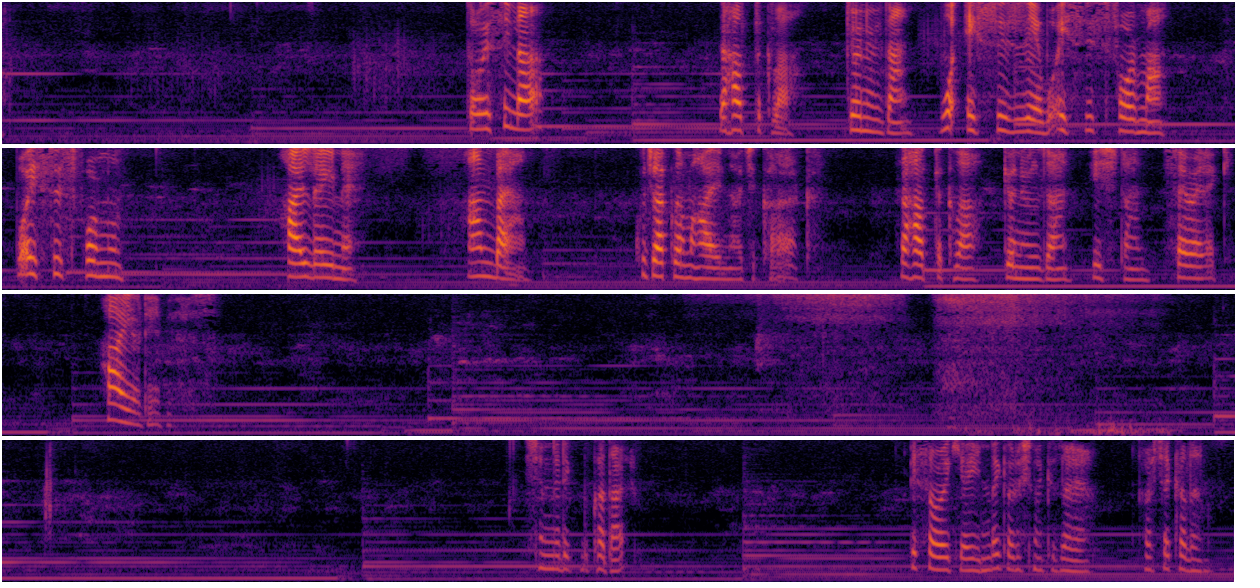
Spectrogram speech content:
Dolayısıyla rahatlıkla, gönülden bu eşsizliğe, bu eşsiz forma, bu eşsiz formun hallerini an beyan kucaklama halini açık kalarak rahatlıkla gönülden, işten, severek hayır diyebiliriz. Şimdilik bu kadar. Bir sonraki yayında görüşmek üzere. Hoşçakalın.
